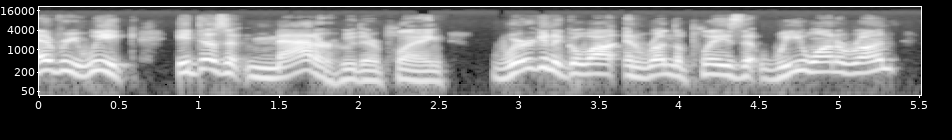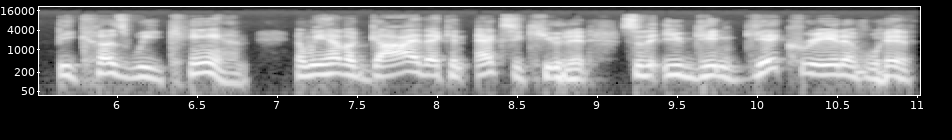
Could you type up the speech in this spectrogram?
Every week, it doesn't matter who they're playing. We're going to go out and run the plays that we want to run because we can. And we have a guy that can execute it so that you can get creative with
